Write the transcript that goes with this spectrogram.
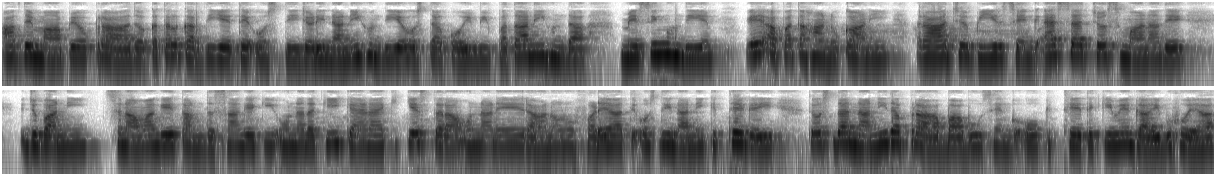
ਆਪਦੇ ਮਾਪਿਓ, ਭਰਾ ਦਾ ਕਤਲ ਕਰਦੀ ਹੈ ਤੇ ਉਸ ਦੀ ਜਿਹੜੀ ਨਾਨੀ ਹੁੰਦੀ ਹੈ ਉਸ ਦਾ ਕੋਈ ਵੀ ਪਤਾ ਨਹੀਂ ਹੁੰਦਾ। ਮਿਸਿੰਗ ਹੁੰਦੀ ਹੈ ਇਹ ਆਪਾਂ ਤੁਹਾਨੂੰ ਕਹਾਣੀ ਰਾਜਬੀਰ ਸਿੰਘ ਐਸਐਚਓ ਸਮਾਣਾ ਦੇ ਜ਼ੁਬਾਨੀ ਸੁਣਾਵਾਂਗੇ, ਤੁਹਾਨੂੰ ਦੱਸਾਂਗੇ ਕਿ ਉਹਨਾਂ ਦਾ ਕੀ ਕਹਿਣਾ ਹੈ ਕਿ ਕਿਸ ਤਰ੍ਹਾਂ ਉਹਨਾਂ ਨੇ ਰਾਣੋ ਨੂੰ ਫੜਿਆ ਤੇ ਉਸ ਦੀ ਨਾਨੀ ਕਿੱਥੇ ਗਈ ਤੇ ਉਸ ਦਾ ਨਾਨੀ ਦਾ ਭਰਾ ਬਾਬੂ ਸਿੰਘ ਉਹ ਕਿੱਥੇ ਤੇ ਕਿਵੇਂ ਗਾਇਬ ਹੋਇਆ।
